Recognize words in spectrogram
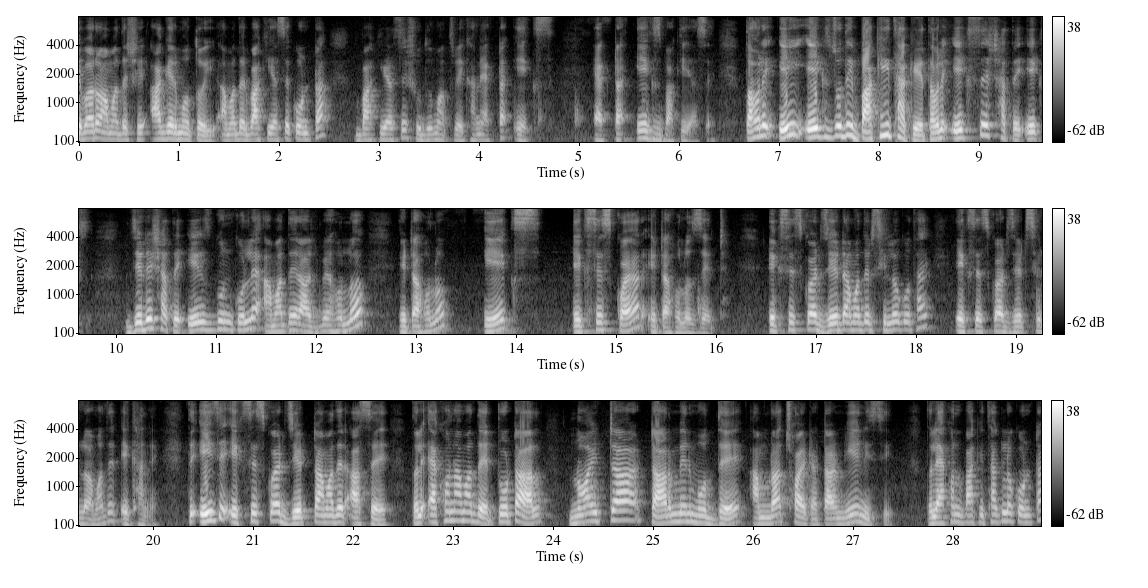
এবারও আমাদের সেই আগের মতোই আমাদের বাকি আছে কোনটা? বাকি আছে শুধুমাত্র এখানে একটা এক্স একটা এক্স বাকি আছে। তাহলে এই এক্স যদি বাকি থাকে, তাহলে এক্সের সাথে এক্স জেড এর সাথে এক্স গুণ করলে আমাদের আসবে হলো, এটা হলো এক্স এক্স স্কোয়ার এটা হলো জেড এক্স স্কোয়ার জেড আমাদের ছিল কোথায়? এক্স স্কোয়ার জেড ছিল আমাদের এখানে। তো এই যে এক্স স্কোয়ার জেডটা আমাদের আছে, তাহলে এখন আমাদের টোটাল নয়টা টার্মের মধ্যে আমরা ছয়টা টার্ম নিয়ে নিছি। তাহলে এখন বাকি থাকল কোনটা?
